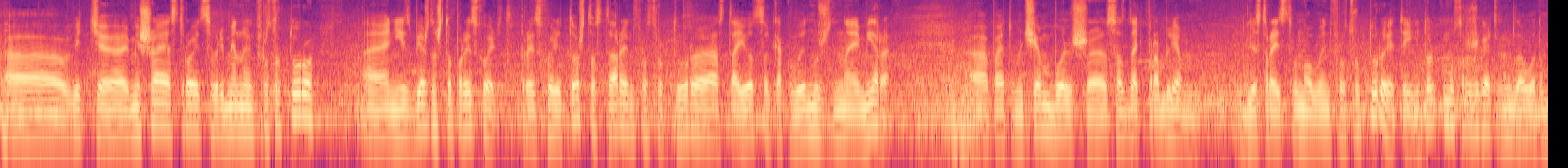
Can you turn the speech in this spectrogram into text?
Ведь мешая строить современную инфраструктуру, неизбежно что происходит? Происходит то, что старая инфраструктура остается как вынужденная мера. Поэтому чем больше создать проблем для строительства новой инфраструктуры. Это и не только мусоросжигательным заводам.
